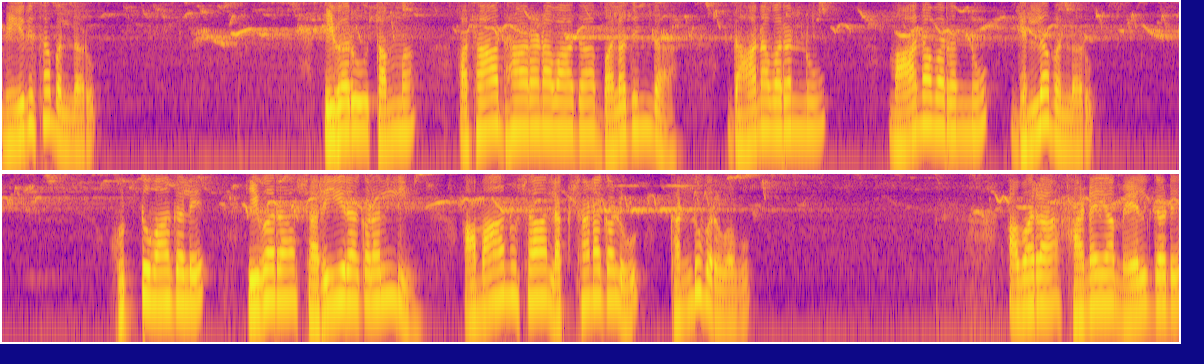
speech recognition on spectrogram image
ಮೀರಿಸಬಲ್ಲರು. ಇವರು ತಮ್ಮ ಅಸಾಧಾರಣವಾದ ಬಲದಿಂದ ದಾನವರನ್ನು ಮಾನವರನ್ನು ಗೆಲ್ಲಬಲ್ಲರು. ಹುಟ್ಟುವಾಗಲೇ ಇವರ ಶರೀರಗಳಲ್ಲಿ ಅಮಾನುಷ ಲಕ್ಷಣಗಳು ಕಂಡುಬರುವವು. ಅವರ ಹಣೆಯ ಮೇಲ್ಗಡೆ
